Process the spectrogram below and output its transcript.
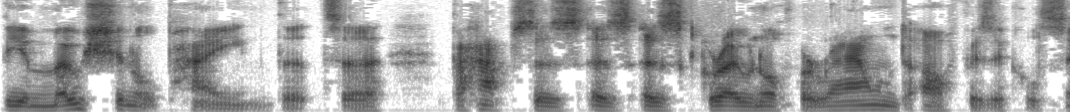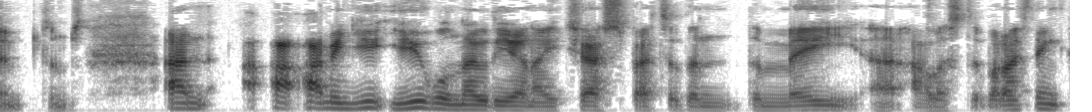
the emotional pain that uh, perhaps has, has, grown up around our physical symptoms. And I, I, mean, you, you will know the NHS better than, than me, uh, Alistair, but I think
